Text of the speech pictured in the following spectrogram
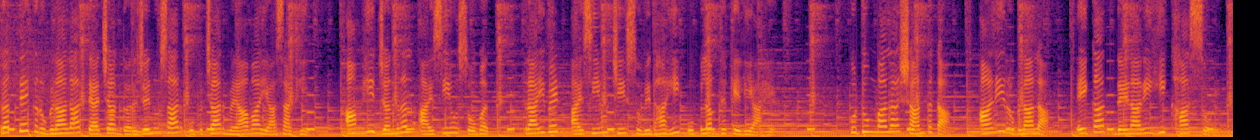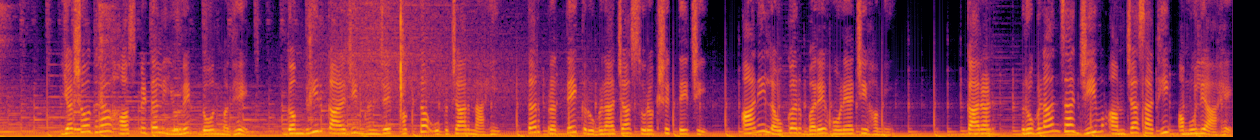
प्रत्येक रुग्णाला त्याच्या गरजेनुसार उपचार मिळावा यासाठी आम्ही जनरल आयसीयू सोबत प्रायव्हेट आयसीयू ची सुविधाही उपलब्ध केली आहे. कुटुंबाला शांतता आणि रुग्णाला एकात देणारी ही खास सोय. यशोधरा हॉस्पिटल युनिट दोन मध्ये गंभीर काळजी म्हणजे फक्त उपचार नाही तर प्रत्येक रुग्णाच्या सुरक्षिततेची आणि लवकर बरे होण्याची हमी. कारण रुग्णांचा जीव आमच्यासाठी अमूल्य आहे.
